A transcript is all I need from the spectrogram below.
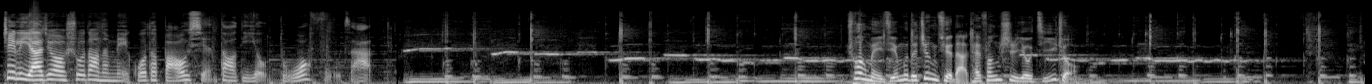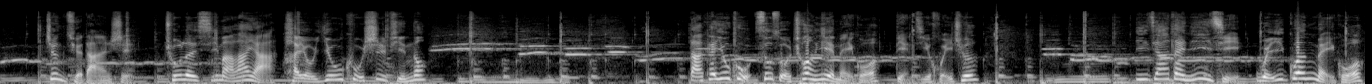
这里啊就要说到呢，美国的保险到底有多复杂？创美节目的正确打开方式有几种？正确答案是，除了喜马拉雅，还有优酷视频哦。打开优酷，搜索“创业美国”，点击回车，一加带你一起围观美国。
